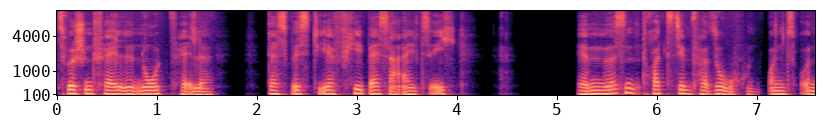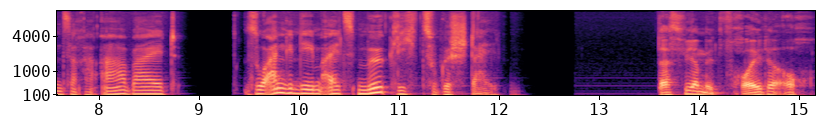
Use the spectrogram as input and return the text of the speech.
Zwischenfälle, Notfälle. Das wisst ihr viel besser als ich. Wir müssen trotzdem versuchen, uns unsere Arbeit so angenehm als möglich zu gestalten. Dass wir mit Freude auch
